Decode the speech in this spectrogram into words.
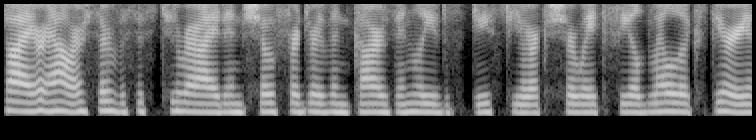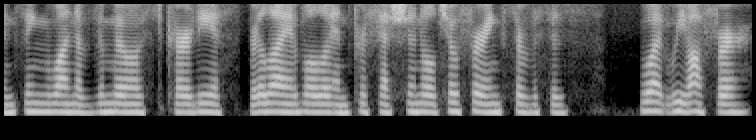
Hire our services to ride in chauffeur driven cars in Leeds, East Yorkshire, Wakefield, while experiencing one of the most courteous, reliable, and professional chauffeuring services. What we offer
